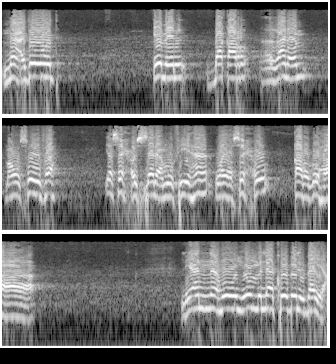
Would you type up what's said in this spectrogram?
معدود إبل بقر غنم موصوفة يصح السلم فيها ويصح قرضها. لأنه يملك بالبيع.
